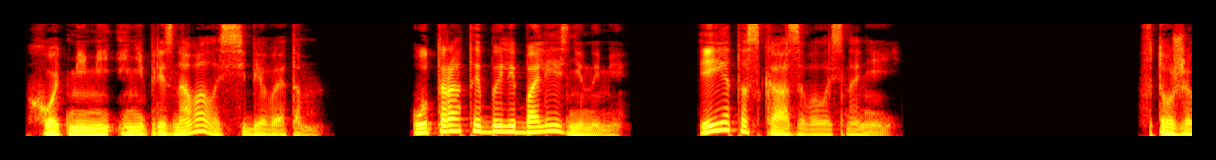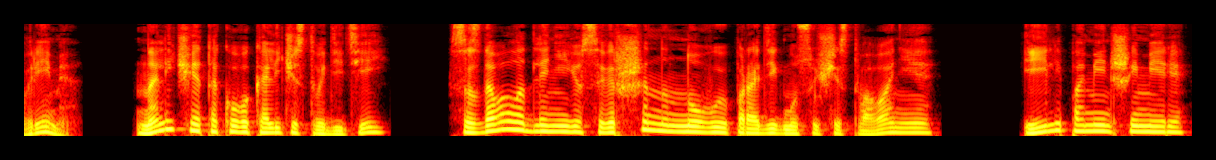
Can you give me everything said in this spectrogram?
Хоть Мими и не признавалась себе в этом, утраты были болезненными, и это сказывалось на ней. В то же время наличие такого количества детей создавало для нее совершенно новую парадигму существования или, по меньшей мере,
